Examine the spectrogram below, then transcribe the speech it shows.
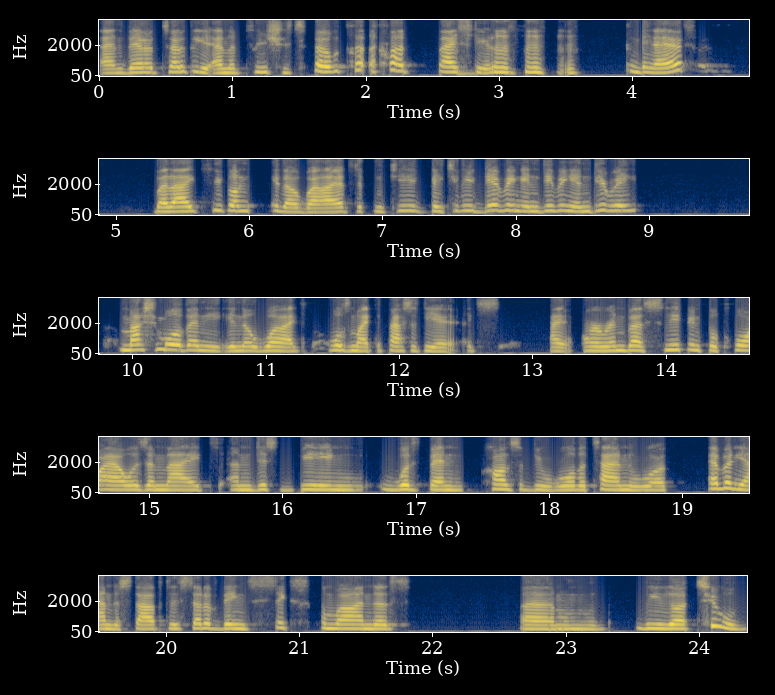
and they're totally unappreciative. You. yes. But I keep on, you know, but I have to continue, continue giving and giving and giving much more than, you know, what was my capacity. It's, I, I remember sleeping for four hours a night and just being with them constantly all the time to work heavily understaffed. Instead of being six commanders, um, we got two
